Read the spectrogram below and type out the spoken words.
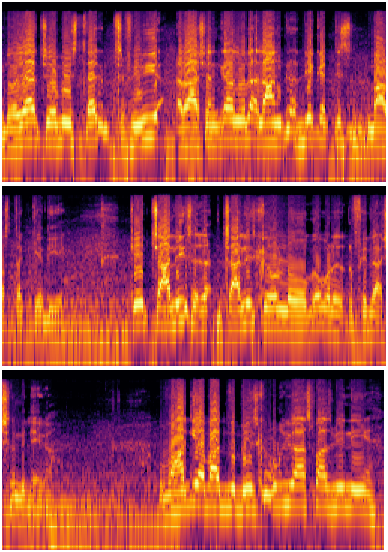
2024 तक फ्री राशन का उन्होंने ऐलान कर दिया इकतीस मार्च तक के लिए। कि 40 चालीस करोड़ लोगों को फ्री राशन मिलेगा। वहाँ की आबादी तो बीस करोड़ के आसपास भी नहीं है।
